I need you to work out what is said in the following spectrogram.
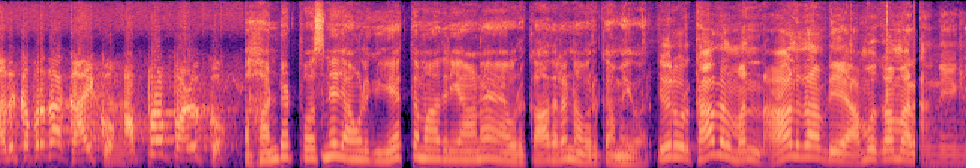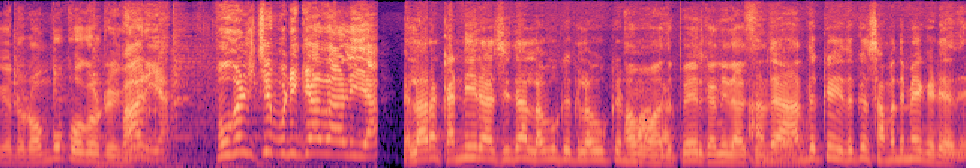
அதுக்கப்புறம் தான் காய்க்கும் அப்புறம் பழுக்கும். ஹண்ட்ரட் பர்சன்டேஜ் அவங்களுக்கு ஏற்ற மாதிரியான ஒரு காதலன் அவருக்கு அமைவார். இவர் ஒரு காதல் மண் ஆளு தான் அப்படியே அமுகமா இருக்கு. நீங்க ரொம்ப புகழ்றீங்க. பாரியா? புகழ்ச்சி பிடிக்காத ஆளியா? எல்லாரும் கன்னி ராசி தான் லவ்வுக்கு ஆமா லவ்வுக்கு அது பேர் கன்னிராசி அது அதுக்கும் இதுக்கும் சம்மந்தமே கிடையாது.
